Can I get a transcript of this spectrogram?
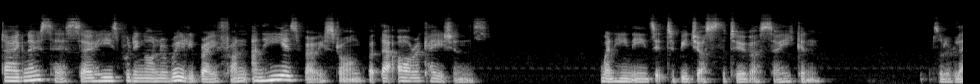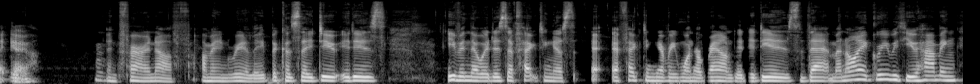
diagnosis, so he's putting on a really brave front, and he is very strong. But there are occasions when he needs it to be just the two of us so he can sort of let go. Yeah. And fair enough. I mean, really, because they do, it is, even though it is affecting us, affecting everyone around it, it is them. And I agree with you, having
